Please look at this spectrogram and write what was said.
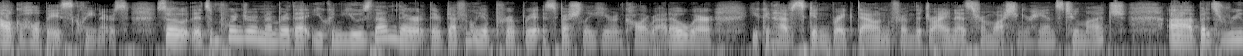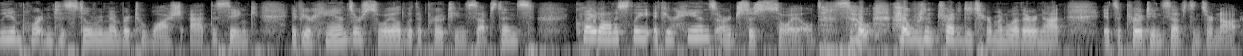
alcohol-based cleaners. So it's important to remember that you can use them. They're they're definitely appropriate, especially here in Colorado, where you can have skin breakdown from the dryness from washing your hands too much. Uh, but it's really important to still remember to wash at the sink. If your hands are soiled with a protein substance, quite honestly, if your hands are just soiled, so I wouldn't try to determine whether or not it's a protein substance or not not.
